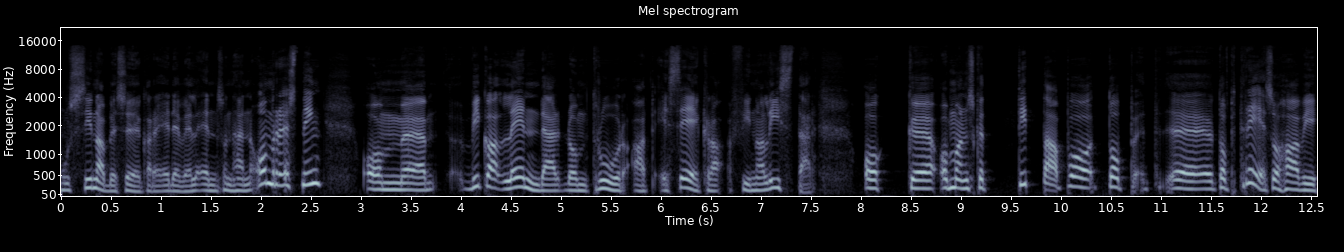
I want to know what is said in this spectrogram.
hos sina besökare är det väl en sån här omröstning om vilka länder de tror att är säkra finalister. Och om man ska titta på topp eh, top tre så har vi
